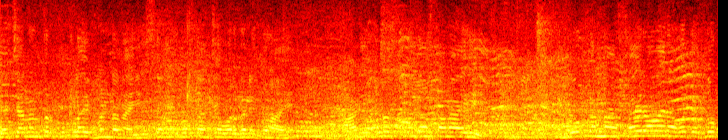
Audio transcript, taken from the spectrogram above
त्याच्यानंतर कुठलाही फंड नाही. हे सर्व लोकांच्या वर्गणीतून आहे. आणि एवढंच सांगत असतानाही लोकांना सैरावायरा होते. लोक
